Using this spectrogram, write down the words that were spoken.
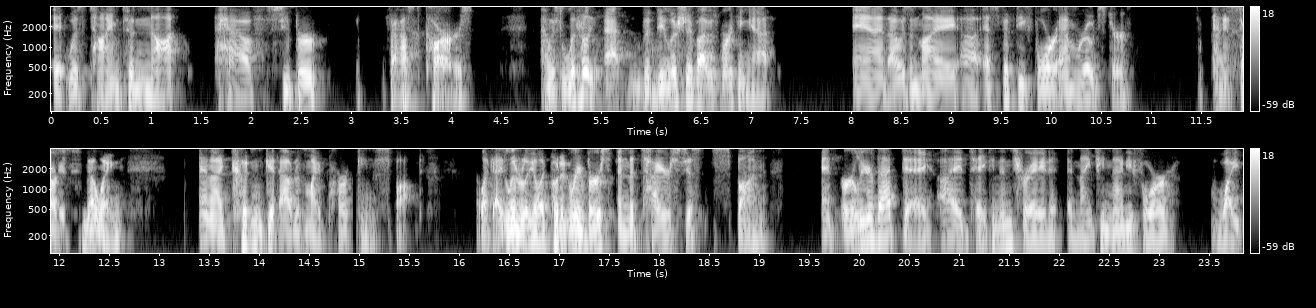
it was time to not have super fast Yeah. cars. I was literally at the dealership I was working at, and I was in my uh, S54M Roadster, and it started snowing, and I couldn't get out of my parking spot. Like I literally like put it in reverse, and the tires just spun. And earlier that day, I had taken in trade a 1994 white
